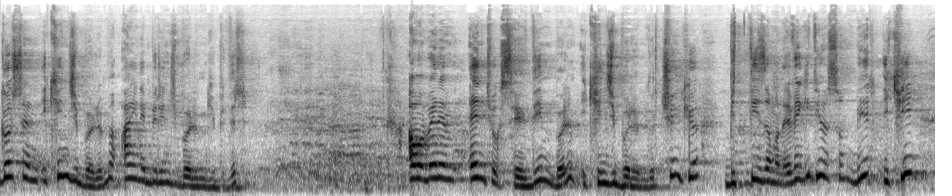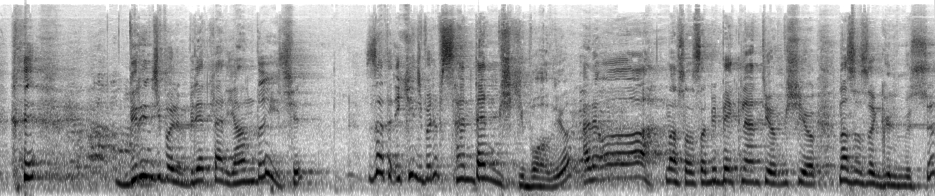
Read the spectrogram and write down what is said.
Gösterinin ikinci bölümü aynı birinci bölüm gibidir. Ama benim en çok sevdiğim bölüm ikinci bölümdür. Çünkü bittiği zaman eve gidiyorsun. Bir, iki. birinci bölüm biletler yandığı için zaten ikinci bölüm sendenmiş gibi oluyor. Hani ah nasıl olsa bir beklenti yok, bir şey yok. Nasıl olsa gülmüşsün.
